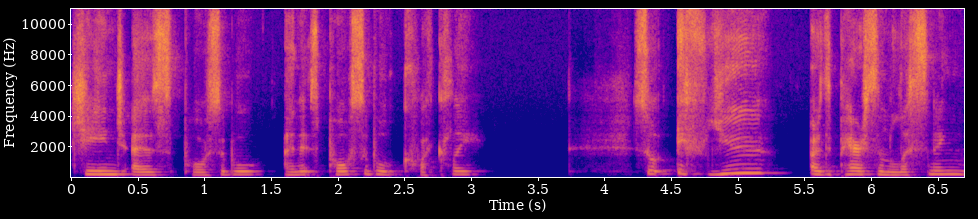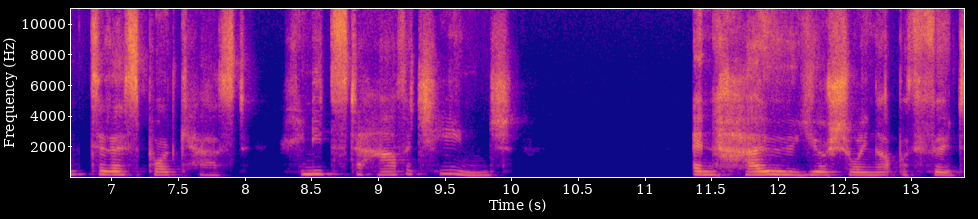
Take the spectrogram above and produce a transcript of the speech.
change is possible and it's possible quickly. So if you are the person listening to this podcast who needs to have a change, in how you're showing up with food,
